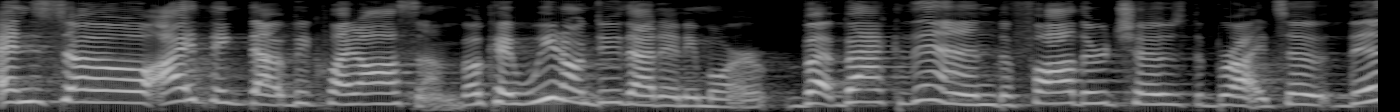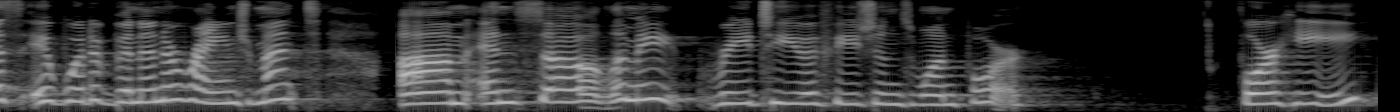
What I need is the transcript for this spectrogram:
And so I think that would be quite awesome. Okay, we don't do that anymore. But back then, the father chose the bride. So this, it would have been an arrangement. Um, and so let me read to you Ephesians 1 4. For he,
